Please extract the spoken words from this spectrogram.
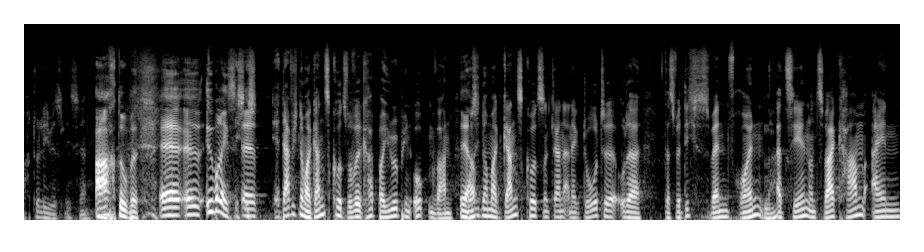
Ach du liebes Lieschen. Ach du, äh, äh, übrigens, Ich, äh, ich, ja, darf ich noch mal ganz kurz, wo wir gerade bei European Open waren, Ja. muss ich noch mal ganz kurz eine kleine Anekdote oder das wird dich, Sven, freuen, erzählen. Und zwar kam ein,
